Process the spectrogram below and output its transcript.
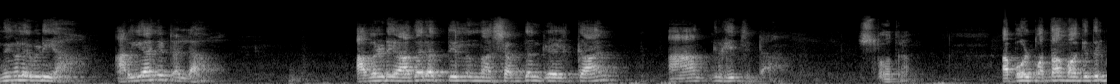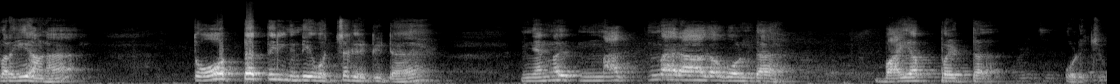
നിങ്ങൾ എവിടെയാ? അറിയാഞ്ഞിട്ടല്ല. അവരുടെ അതരത്തിൽ നിന്ന് ആ ശബ്ദം കേൾക്കാൻ ആഗ്രഹിച്ചിട്ട. സ്തോത്രം. അപ്പോൾ പത്താം വാക്യത്തിൽ പറയുകയാണ് തോട്ടത്തിൽ നിന്റെ ഒച്ച കേട്ടിട്ട് ഞങ്ങൾ നഗ്നരാക കൊണ്ട് ഭയപ്പെട്ട് ഒളിച്ചു.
